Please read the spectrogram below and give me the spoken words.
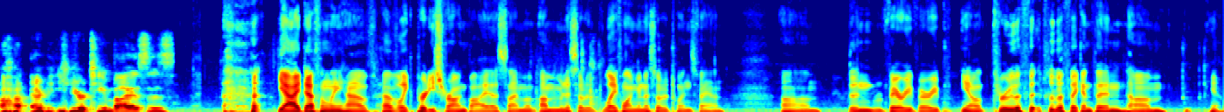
your team biases? Yeah, I definitely have have like pretty strong bias. I'm a, I'm a Minnesota lifelong Minnesota Twins fan. Um, been very very you know through the th- through the thick and thin. Um, you know,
